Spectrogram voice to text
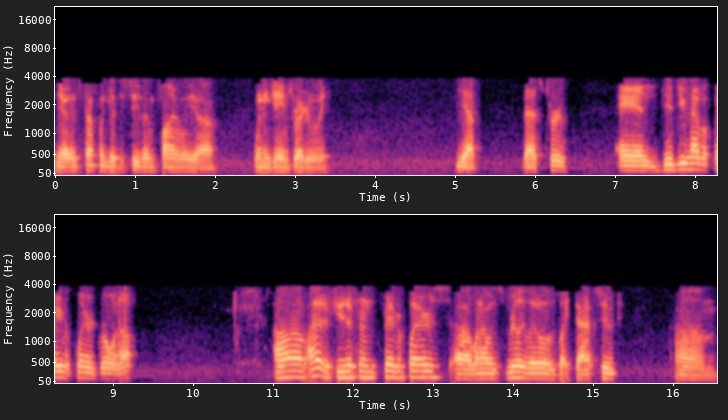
yeah, it's definitely good to see them finally uh, winning games regularly. Yeah, that's true. And did you have a favorite player growing up? Um, I had a few different favorite players. Uh, when I was really little, it was like Datsyuk. Um,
